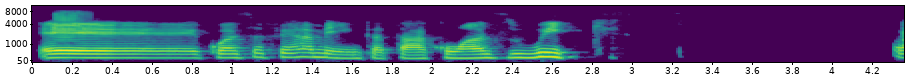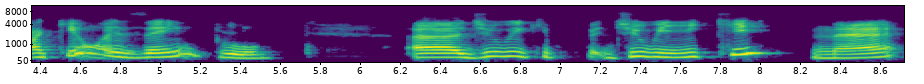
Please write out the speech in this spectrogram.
é, com essa ferramenta, tá? Com as wikis. Aqui um exemplo uh, de, wiki, de wiki, né?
